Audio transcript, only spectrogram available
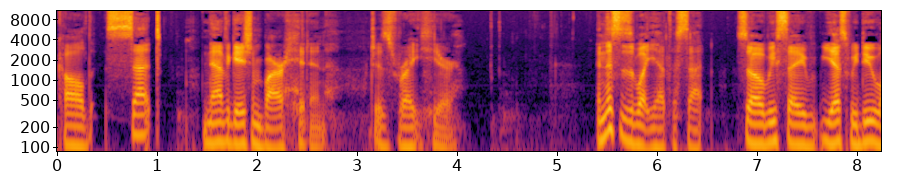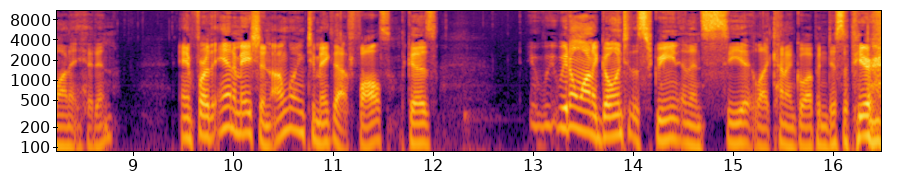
called set navigation bar hidden, which is right here. And this is what you have to set. So we say, yes, we do want it hidden. And for the animation, I'm going to make that false because we don't want to go into the screen and then see it like kind of go up and disappear.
